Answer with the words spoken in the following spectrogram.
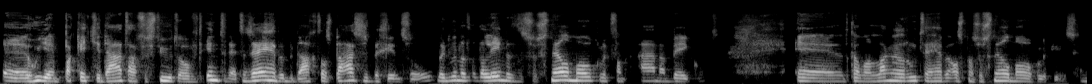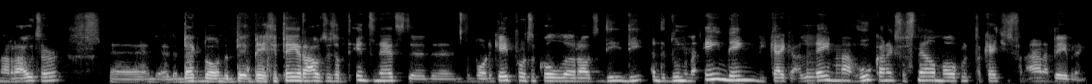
Uh, hoe je een pakketje data verstuurt over het internet. En zij hebben bedacht als basisbeginsel, we doen dat alleen dat het zo snel mogelijk van A naar B komt. En het kan wel een lange route hebben als het maar zo snel mogelijk is. En een router, uh, de, de, backbone, de BGP-routers op het internet, de, de, de Border Gate Protocol eh, router, die, die, en doen maar één ding. Die kijken alleen maar hoe kan ik zo snel mogelijk pakketjes van A naar B brengen.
